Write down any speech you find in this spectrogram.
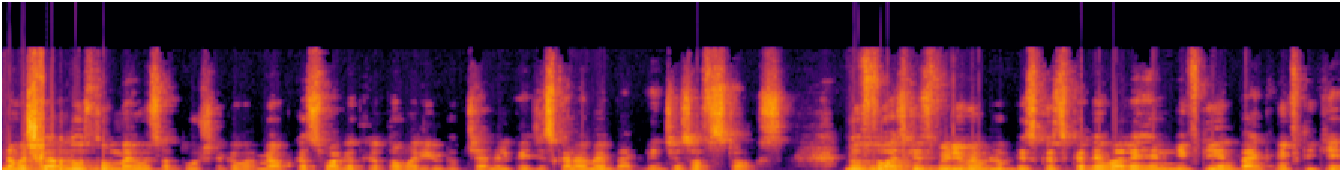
नमस्कार दोस्तों, मैं हूँ संतोष निकवर मैं आपका स्वागत करता हूँ हमारे यूट्यूब चैनल पे, जिसका नाम है बैक बेंचेस ऑफ़ स्टॉक्स दोस्तों, आज के इस वीडियो में हम लोग डिस्कस करने वाले हैं निफ्टी एंड बैंक निफ्टी के,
